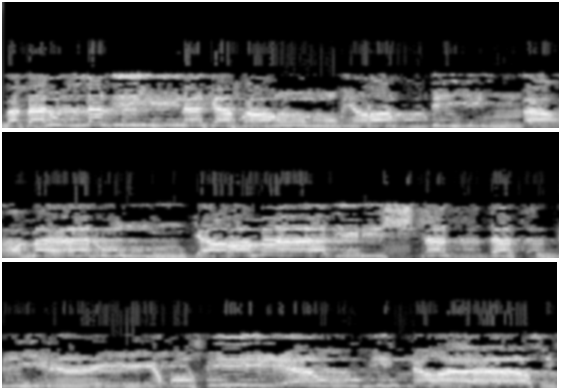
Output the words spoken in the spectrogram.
مثل الذين كفروا بربهم أعمالهم كرماد اشتدت به الريح في يوم عاصف.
